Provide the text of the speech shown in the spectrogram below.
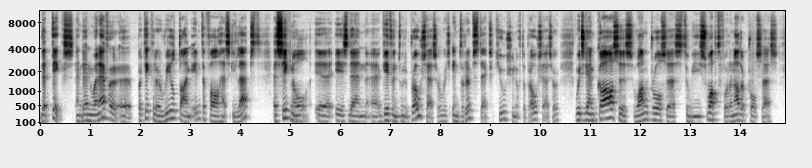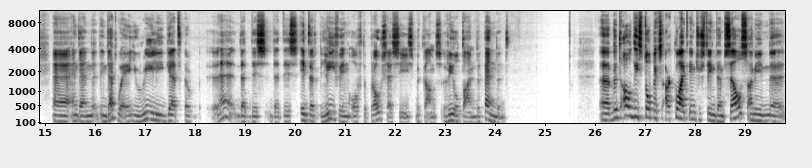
that ticks and then whenever a particular real-time interval has elapsed, a signal uh, is then given to the processor, which interrupts the execution of the processor, which then causes one process to be swapped for another process. And then in that way, you really get a, uh, that this that this interleaving of the processes becomes real-time dependent. Uh, but all these topics are quite interesting themselves. I mean, uh,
